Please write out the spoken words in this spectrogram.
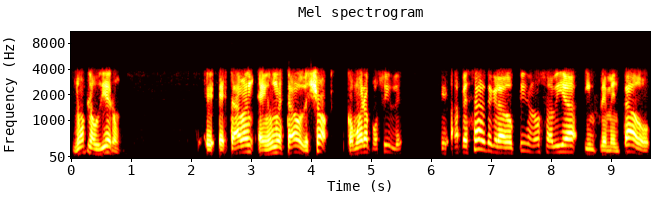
no aplaudieron. Eh, estaban en un estado de shock. ¿Cómo era posible que, a pesar de que la doctrina no se había implementado,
